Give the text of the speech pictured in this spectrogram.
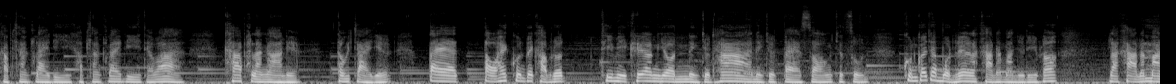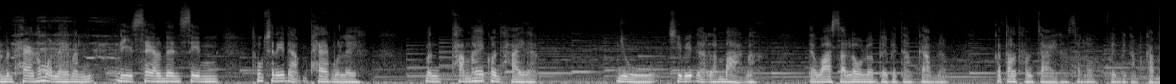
ขับทางไกลดีขับทางใกล้ดี แต่ว่าค่าพลังงานเนี่ยต้องจ่ายเยอะ แต่ต่อให้คุณไปขับรถที่มีเครื่องยนต์ 1.5 1.8 2.0 คุณก็จะบ่นเรื่องราคาน้ำมันอยู่ดี เพราะราคาน้ำมันมันแพงทั้งหมดเลยมันดีเซลเบนซิน ทุกชนิดอะแพงหมดเลย มันทำให้คนไทยเนี่ยอยู่ชีวิตเนี่ยลำบากเนาะแต่ว่าสัตว์โลกเริ่มเป็นไปตามกรรมแล้วก็ต้องทำใจนะสัตว์โลกเป็นไปตามกรรม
